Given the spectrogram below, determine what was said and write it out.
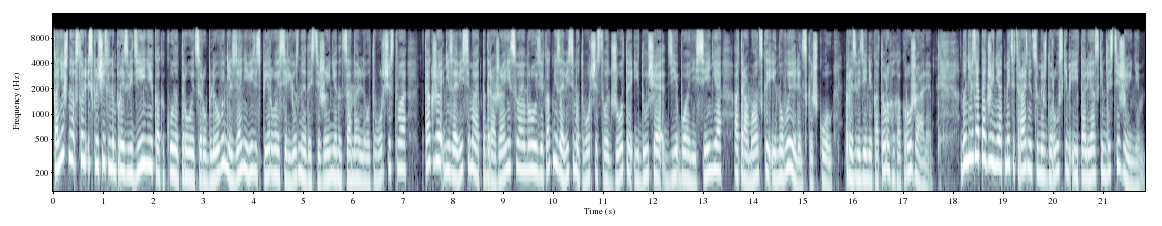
Конечно, в столь исключительном произведении, как икона Троицы Рублева, нельзя не видеть первое серьезное достижение национального творчества, также независимое от подражаний в своем роде, как независимо творчество Джота и Дуча ди Буанисенья от романской и новоэллинской школ, произведения которых их окружали. Но нельзя также не отметить разницу между русским и итальянским достижением.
